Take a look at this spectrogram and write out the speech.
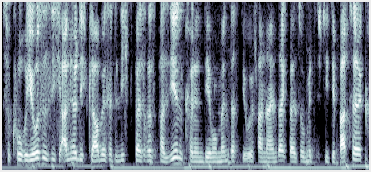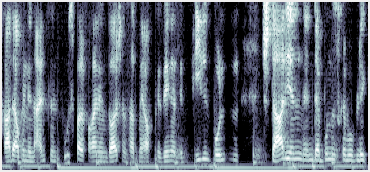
so kurios es sich anhört, ich glaube, es hätte nichts Besseres passieren können in dem Moment, dass die UEFA Nein sagt, weil somit ist die Debatte, gerade auch in den einzelnen Fußballvereinen in Deutschland, das hat man ja auch gesehen in den vielen bunten Stadien in der Bundesrepublik,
